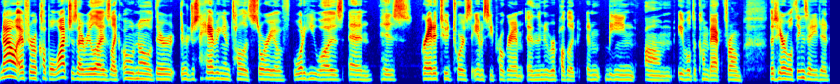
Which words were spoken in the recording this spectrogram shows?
Now after a couple watches i realized like oh no they're they're just having him tell his story of what he was and his gratitude towards the amnesty program and the new republic and being um able to come back from the terrible things that he did.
